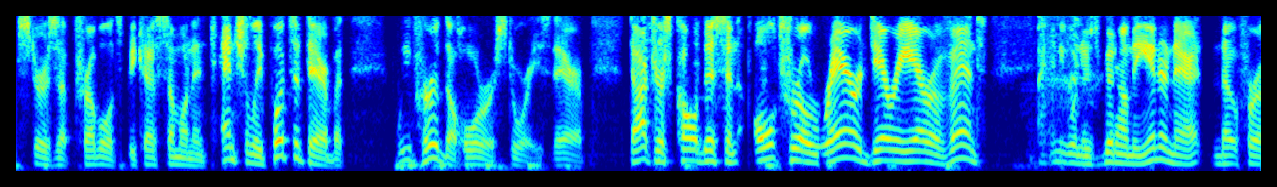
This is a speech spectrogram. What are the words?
stirs up trouble. It's because someone intentionally puts it there. But we've heard the horror stories there. Doctors called this an ultra rare derriere event. Anyone who's been on the internet know for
